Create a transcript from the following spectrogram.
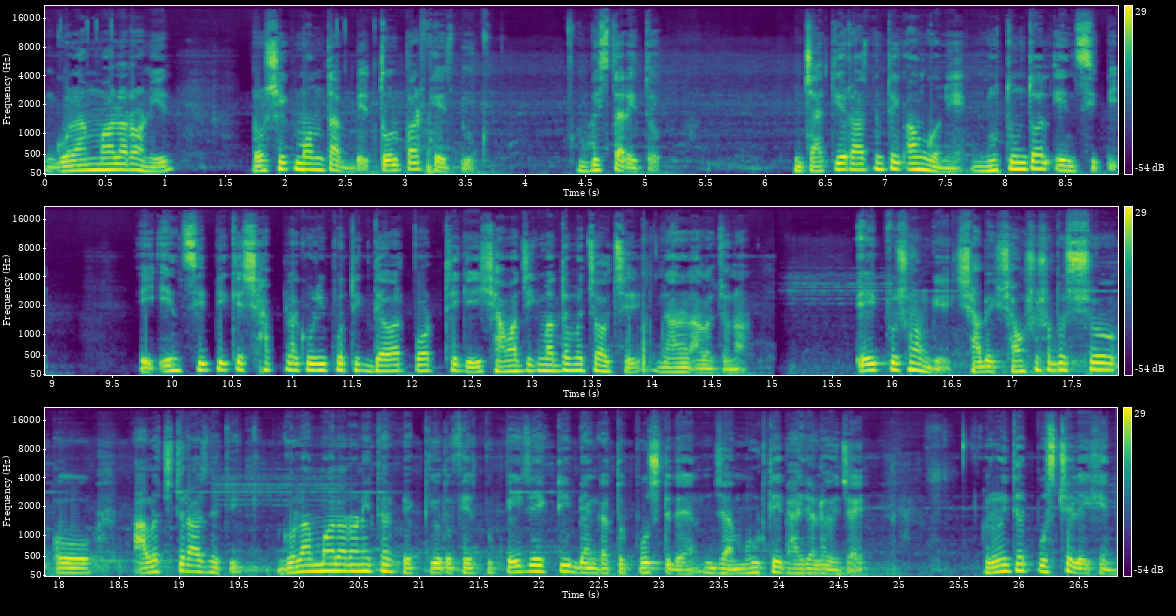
গোলাম মাওলা রনির রসিক মন্তব্যে তোলপার ফেসবুক। বিস্তারিত। জাতীয় রাজনৈতিক অঙ্গনে নতুন দল এনসিপি। এই এনসিপিকে শাপলাকুড়ি প্রতীক দেওয়ার পর থেকেই সামাজিক মাধ্যমে চলছে নানান আলোচনা। এই প্রসঙ্গে সাবেক সংসদ সদস্য ও আলোচিত রাজনীতিক গোলাম মাওলা রনি তার ব্যক্তিগত ফেসবুক পেজে একটি ব্যঙ্গাত্মক পোস্ট দেন যা মুহূর্তেই ভাইরাল হয়ে যায়। রনি তার পোস্টে লেখেন,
